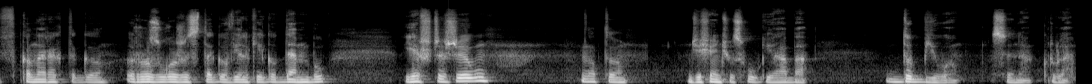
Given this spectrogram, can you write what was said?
w konarach tego rozłożystego wielkiego dębu jeszcze żył, no to dziesięciu sług Joaba dobiło syna króla.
